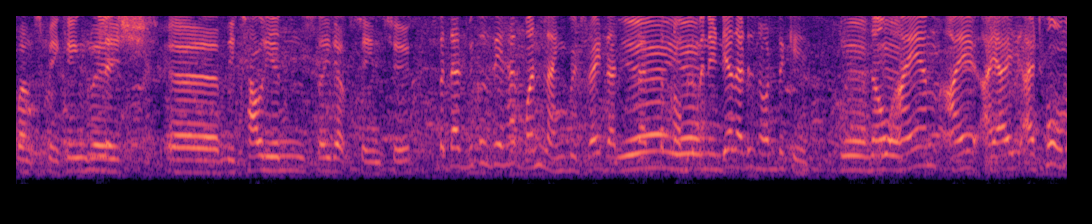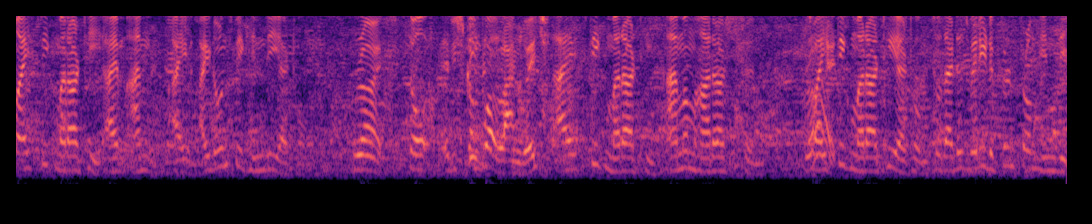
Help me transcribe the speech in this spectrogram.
won't speak English. Um, the Italians, they don't seem to. But that's because they have one language, right? That's Yeah, that's the problem yeah. in India. That is not the case. Yeah, now. I am I, I, I at home I speak Marathi. I'm, I'm I, I don't speak Hindi at home. Right. So it's You speak complete- what language? I speak Marathi. I'm a Maharashtrian. So I speak Marathi at home. So that is very different from Hindi.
